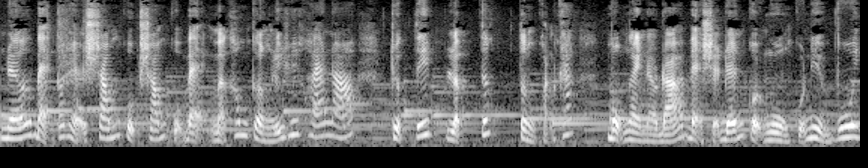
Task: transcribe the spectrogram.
nếu bạn có thể sống cuộc sống của bạn mà không cần lý thuyết hóa nó trực tiếp lập tức từng khoảnh khắc, một ngày nào đó bạn sẽ đến cội nguồn của niềm vui,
